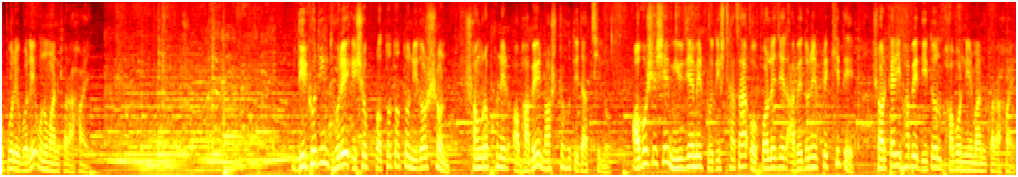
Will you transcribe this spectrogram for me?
উপরে বলে অনুমান করা হয়। দীর্ঘদিন ধরে এসব প্রত্নতত্ত্ব নিদর্শন সংরক্ষণের অভাবে নষ্ট হতে যাচ্ছিল। অবশেষে মিউজিয়ামের প্রতিষ্ঠাতা ও কলেজের আবেদনের প্রেক্ষিতে সরকারিভাবে দ্বিতল ভবন নির্মাণ করা হয়।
